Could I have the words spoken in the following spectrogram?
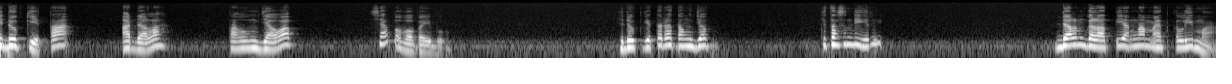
Hidup kita adalah tanggung jawab siapa Bapak Ibu? Hidup kita adalah tanggung jawab kita sendiri. Dalam Galatia 6 ayat kelima,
